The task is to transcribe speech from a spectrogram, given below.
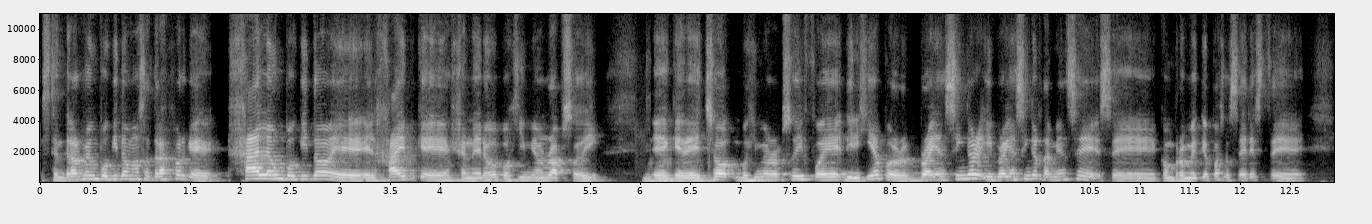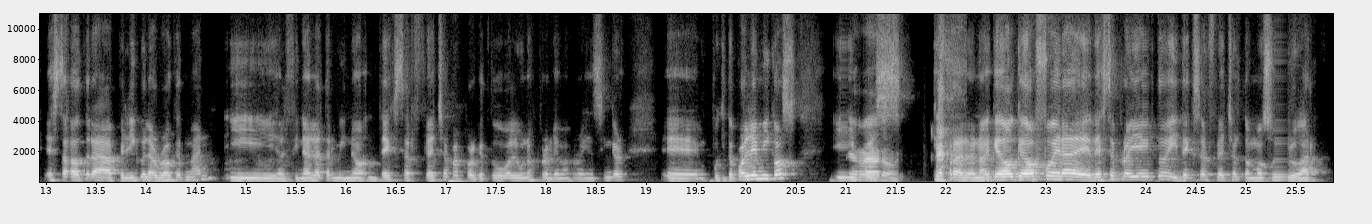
centrarme un poquito más atrás porque jala un poquito eh, el hype que generó Bohemian Rhapsody eh, que de hecho Bohemian Rhapsody fue dirigida por Brian Singer y Brian Singer también se, se, comprometió pues a hacer este, esta otra película Rocketman y al final la terminó Dexter Fletcher pues porque tuvo algunos problemas Brian Singer eh, un poquito polémicos y qué pues, raro. Qué raro, ¿no? Quedó, quedó fuera de, de este proyecto y Dexter Fletcher tomó su lugar.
